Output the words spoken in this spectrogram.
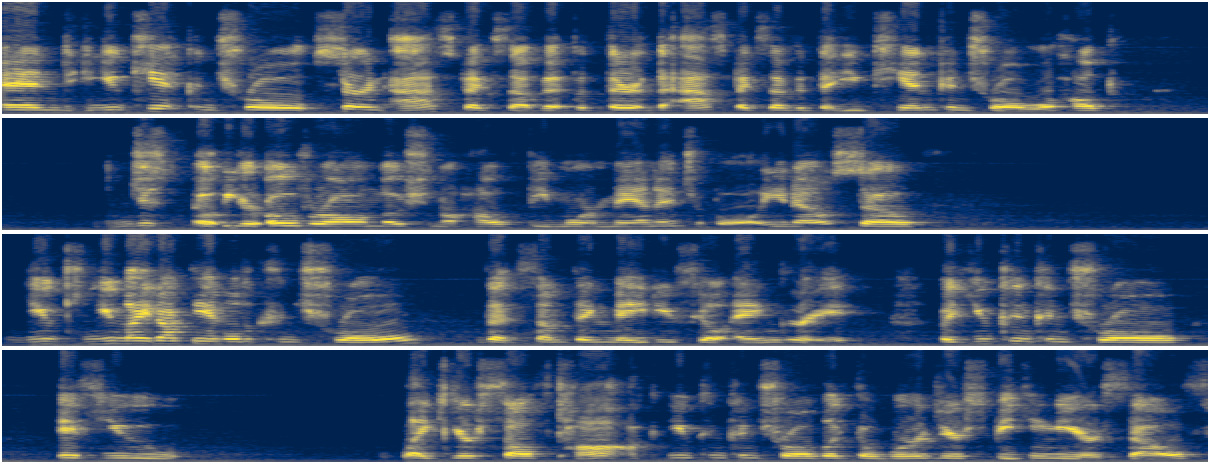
And you can't control certain aspects of it, but there, the aspects of it that you can control will help just your overall emotional health be more manageable you know? So you you might not be able to control that something made you feel angry but you can control if you like your self-talk. You can control like the words you're speaking to yourself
